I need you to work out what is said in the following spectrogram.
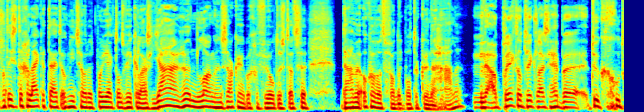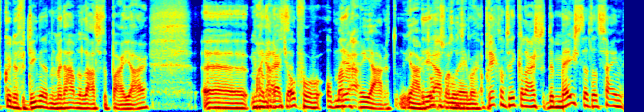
want is het tegelijkertijd ook niet zo dat projectontwikkelaars jarenlang hun zakken hebben gevuld, dus dat ze daarmee ook wel wat van de botten kunnen halen? Nou, projectontwikkelaars hebben natuurlijk goed kunnen verdienen, met name de laatste paar jaar. Eh, Maar dan bereid je ook voor op magere Ja. jaren, jaren toch als maar goed, ondernemer. projectontwikkelaars, de meeste, dat zijn,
